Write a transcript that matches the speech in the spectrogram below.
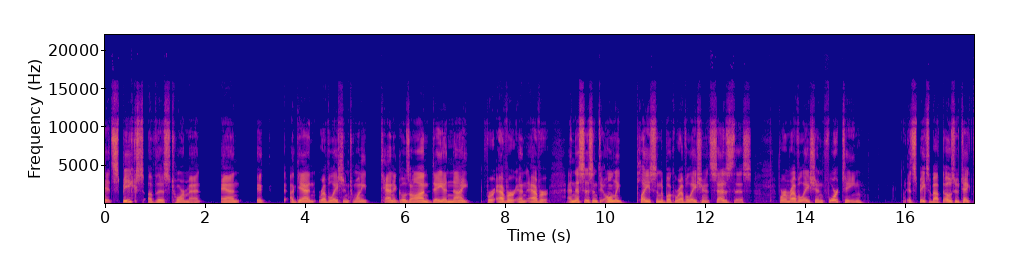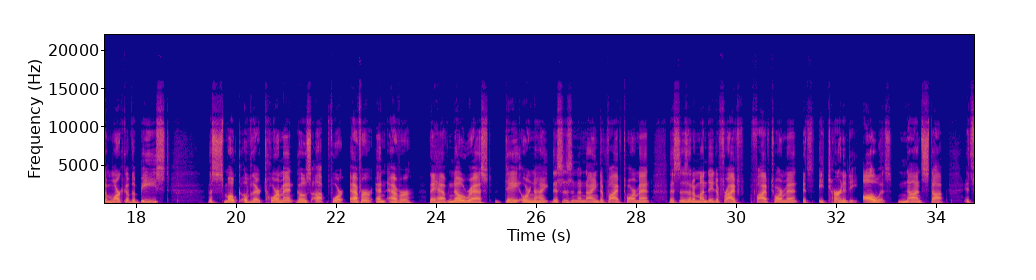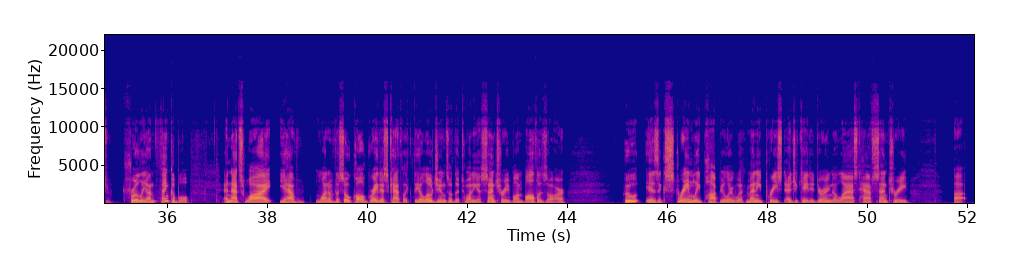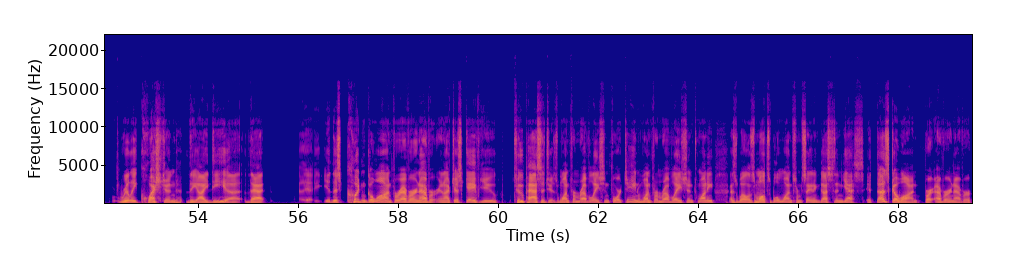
it speaks of this torment. And it, again, Revelation 2010, it goes on day and night, forever and ever. And this isn't the only place in the book of Revelation it says this. For in Revelation 14, it speaks about those who take the mark of the beast. The smoke of their torment goes up forever and ever. They have no rest day or night. This isn't a nine to five torment. This isn't a Monday to five, five torment. It's eternity, always, nonstop. It's truly unthinkable. And that's why you have one of the so called greatest Catholic theologians of the 20th century, von Balthasar, who is extremely popular with many priests educated during the last half century, uh, really questioned the idea that uh, this couldn't go on forever and ever. And I just gave you two passages, one from Revelation 14, one from Revelation 20, as well as multiple ones from St. Augustine. Yes, it does go on forever and ever.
